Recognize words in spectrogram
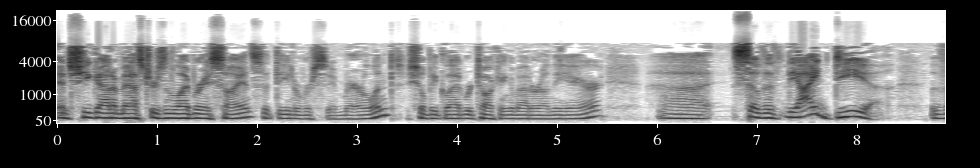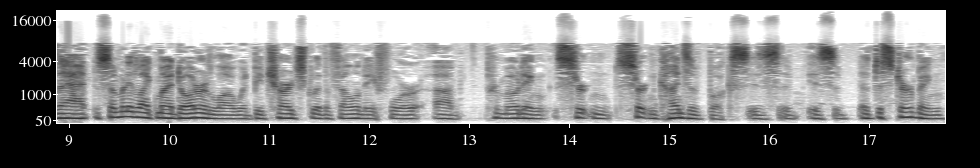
and she got a master's in library science at the University of Maryland. She'll be glad we're talking about her on the air. Uh, so the the idea that somebody like my daughter-in-law would be charged with a felony for uh, promoting certain certain kinds of books is a, is a, a disturbing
